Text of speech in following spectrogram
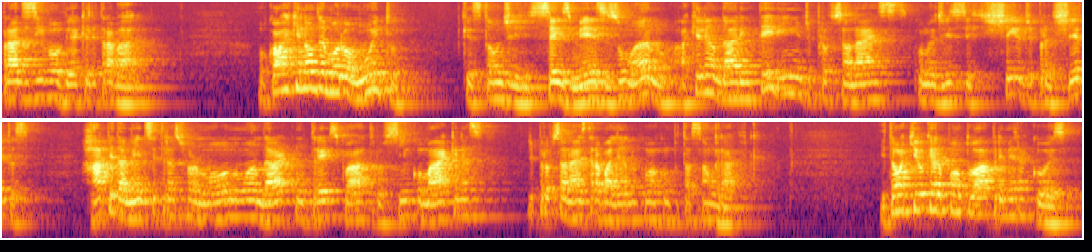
para desenvolver aquele trabalho. Ocorre que não demorou muito questão de seis meses, um ano, aquele andar inteirinho de profissionais, como eu disse, cheio de pranchetas, rapidamente se transformou num andar com três, quatro, cinco máquinas de profissionais trabalhando com a computação gráfica. Então aqui eu quero pontuar a primeira coisa.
